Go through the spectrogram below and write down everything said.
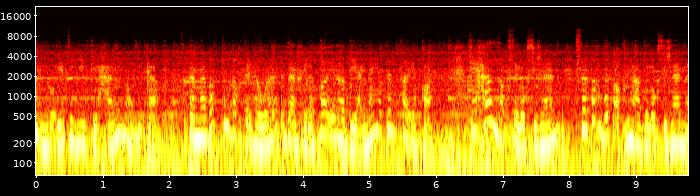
من رؤيته في حال نومك تم ضبط ضغط الهواء داخل الطائرة بعناية فائقة. في حال نقص الأكسجين ستهبط أقنعة الأكسجين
